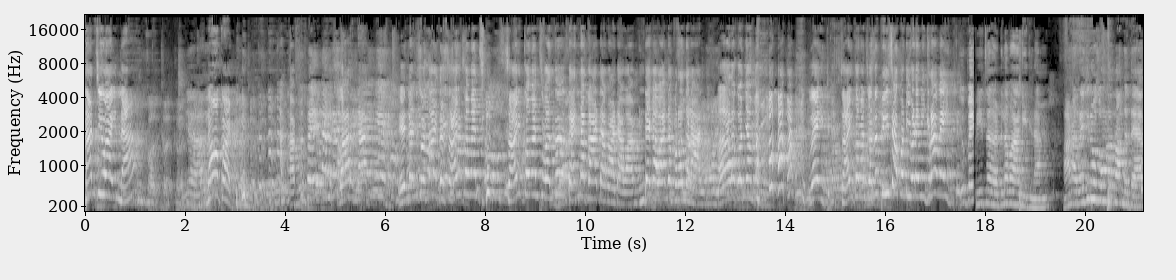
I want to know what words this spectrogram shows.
நச்சுவாயின்னா Cut, cut, cut. No cut என்னன்னு சொன்னா இந்த சைட் கமெண்ட்ஸ் சைட் கமெண்ட்ஸ் வந்து தன்னை காட்ட மாட்டாவாம் இன்றைக்கு அவன் பிறந்த நாள் அதனால கொஞ்சம் வெயிட் சைட் கமெண்ட்ஸ் வந்து பீஸா பட்டியோட நிக்கிறா வெயிட் பீஸா ஹட்ல வாங்கிட்டினாம் ஆனா ரெஜினோஸ் ஓனர் வந்துட்டார்.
